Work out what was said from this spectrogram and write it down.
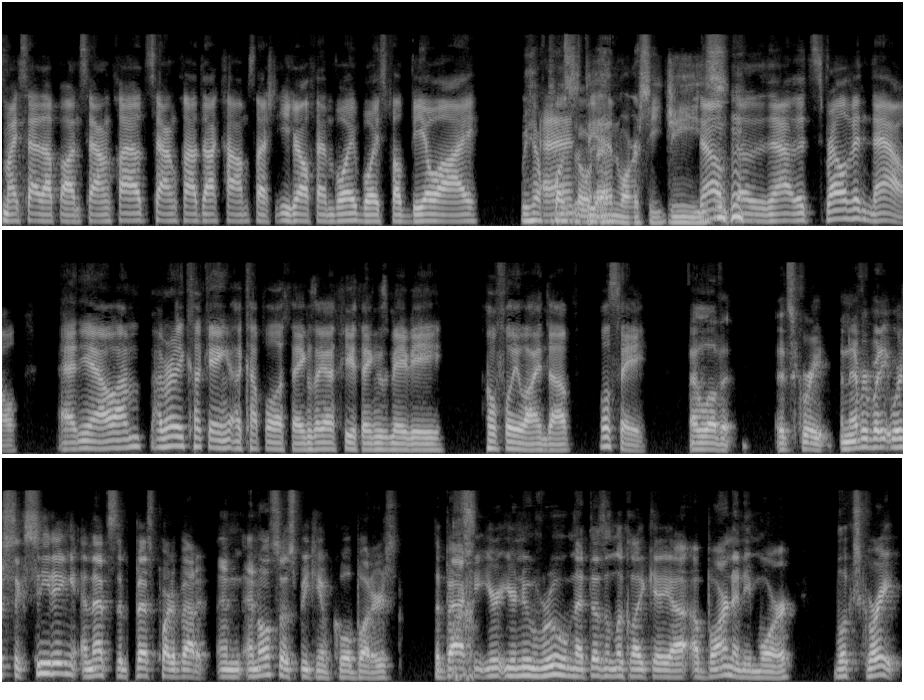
my setup on SoundCloud, soundcloud.com slash egirl femboy, boy spelled B O I. We have plus And- at the end, Marcy. Jeez. No, no, now it's relevant now. And you know, I'm I'm already cooking a couple of things. I got a few things maybe hopefully lined up. We'll see. I love it. It's great, and everybody we're succeeding, and that's the best part about it. And and also speaking of cool butters, the back of your your new room that doesn't look like a uh, a barn anymore looks great.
